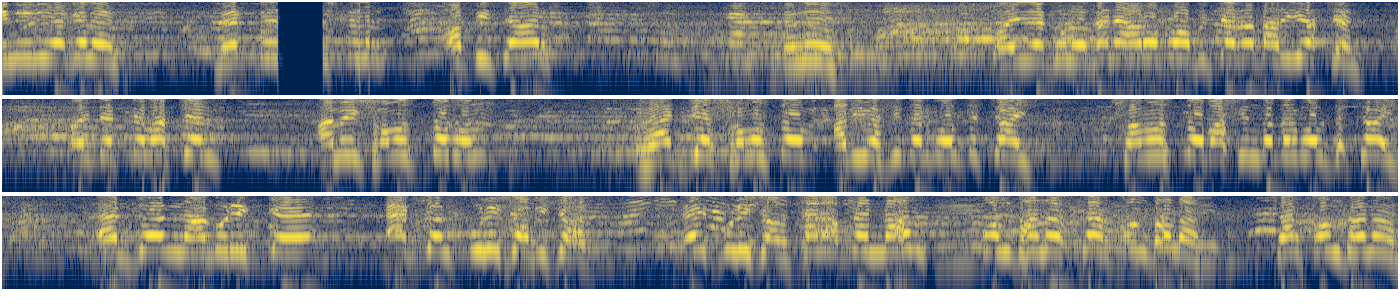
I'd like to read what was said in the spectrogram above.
ইনি নিয়ে গেলেন। মেট্রো স্টেশনের অফিসার ওই দেখুন, ওখানে আরও অফিসাররা দাঁড়িয়ে আছেন। ওই দেখতে পাচ্ছেন, আমি সমস্ত রাজ্যের সমস্ত আদিবাসীদের বলতে চাই, সমস্ত বাসিন্দাদের বলতে চাই, একজন নাগরিককে একজন পুলিশ অফিসার। এই পুলিশ স্যার, আপনার নাম? কোন থানার? স্যার, কোন থানার? স্যার, কোন থানার?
